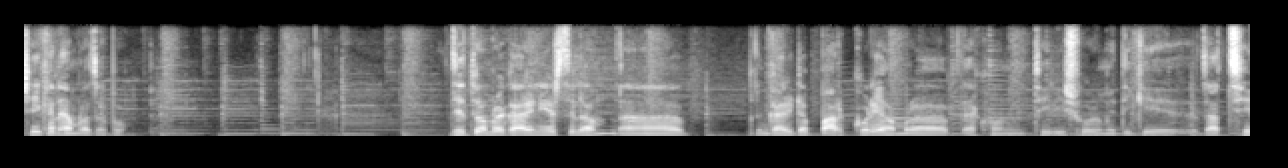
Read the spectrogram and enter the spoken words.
সেখানে আমরা যাব। যেহেতু আমরা গাড়ি নিয়ে এসেছিলাম গাড়িটা পার্ক করে আমরা এখন থ্রি শোরুমের দিকে যাচ্ছি।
